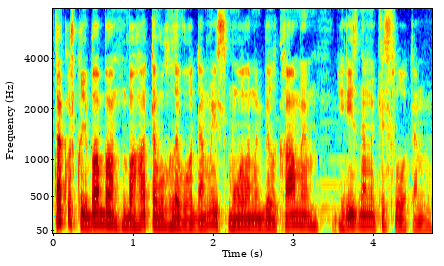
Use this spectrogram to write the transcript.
Також кульбаба багата вуглеводами, смолами, білками і різними кислотами.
